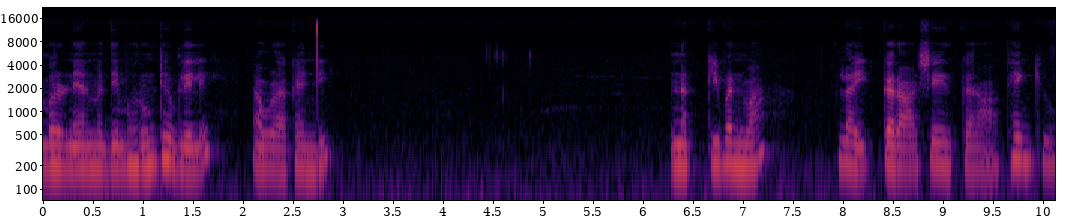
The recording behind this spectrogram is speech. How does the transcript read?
बरण्यांमध्ये भरून ठेवलेले आवळा कँडी नक्की बनवा. लाईक करा शेअर करा. थँक्यू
